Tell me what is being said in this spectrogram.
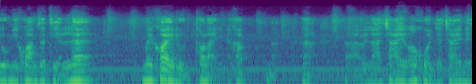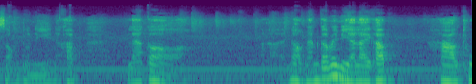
ดูมีความเสถียรและไม่ค่อยหลุดเท่าไหร่นะครับนะฮะเวลาใช้ก็ควรจะใช้ใน 2 ตัวนี้นะครับ แล้วก็นอกนั้นก็ไม่มีอะไรครับ how to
